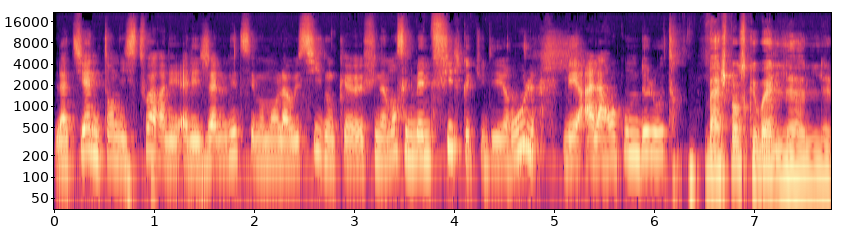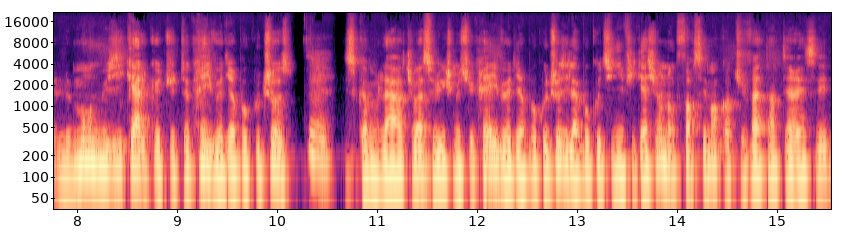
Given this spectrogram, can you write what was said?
la tienne, ton histoire, elle est, elle est jalonnée de ces moments-là aussi. Donc, finalement, c'est le même fil que tu déroules, mais à la rencontre de l'autre. Bah, je pense que ouais, le, le- le monde musical que tu te crées, il veut dire beaucoup de choses. Mm. C'est comme là, tu vois, celui que je me suis créé, il veut dire beaucoup de choses, il a beaucoup de signification. Donc forcément, quand tu vas t'intéresser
